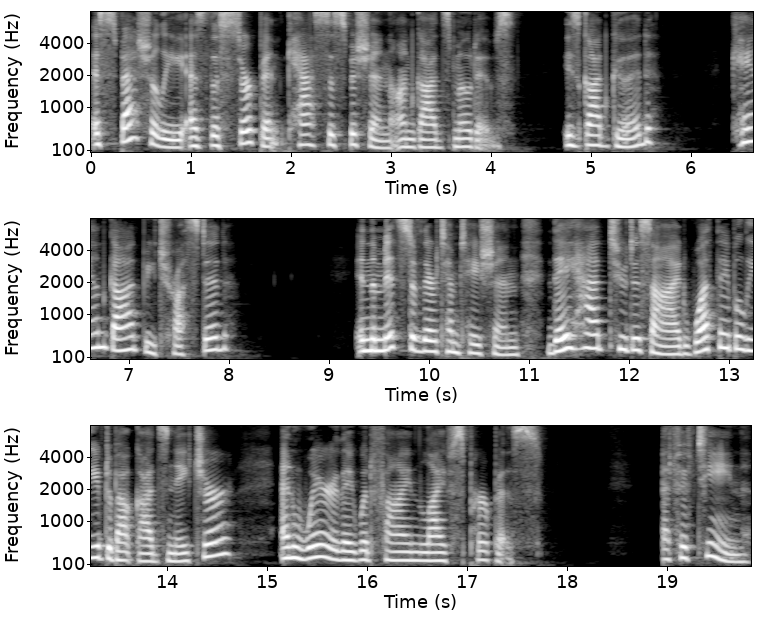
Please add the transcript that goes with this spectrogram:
especially as the serpent casts suspicion on God's motives. Is God good? Can God be trusted? In the midst of their temptation, they had to decide what they believed about God's nature and where they would find life's purpose. At 15,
